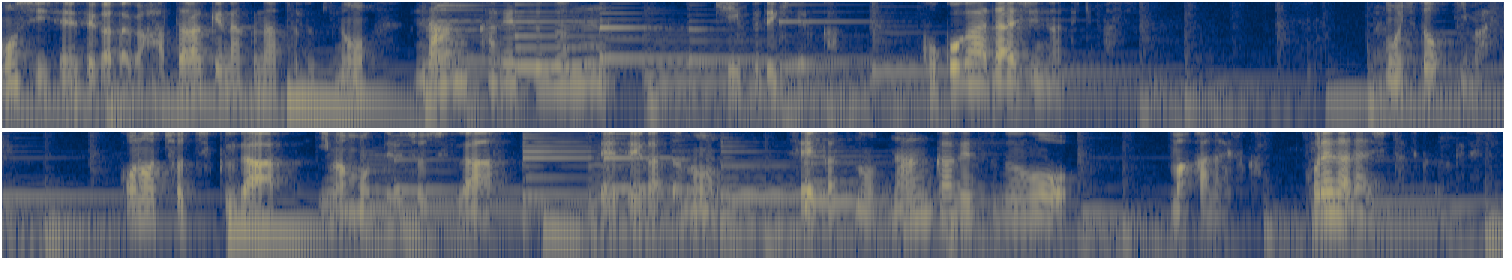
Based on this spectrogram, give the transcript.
もし先生方が働けなくなった時の何ヶ月分キープできてるかここが大事になってきます。もう一度言います。この貯蓄が今持ってる貯蓄が先生方の生活の何ヶ月分を賄えるか。これが大事になってくるわけです。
